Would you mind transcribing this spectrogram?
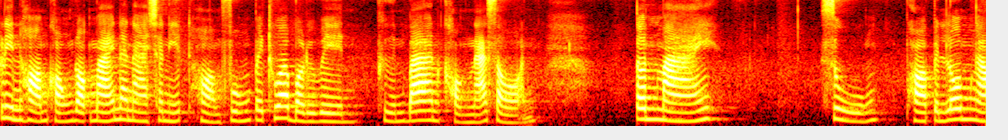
กลิ่นหอมของดอกไม้นานาชนิดหอมฟุ้งไปทั่วบริเวณ พื้นบ้านของน้าสอน ต้นไม้ สูง พอเป็นร่มเงา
